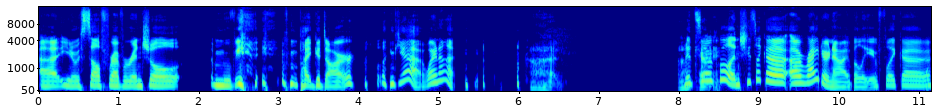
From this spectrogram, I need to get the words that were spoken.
uh you know self-reverential movie by godard like yeah why not God. It's so cool. And she's like a, a writer now, I believe. Like a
